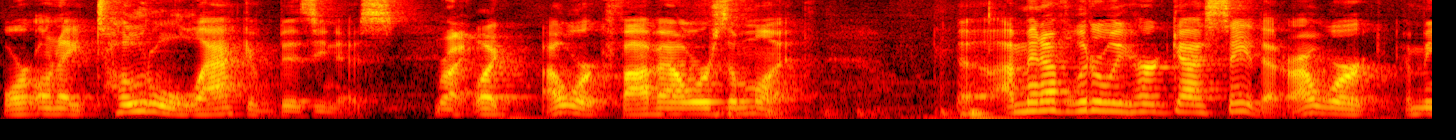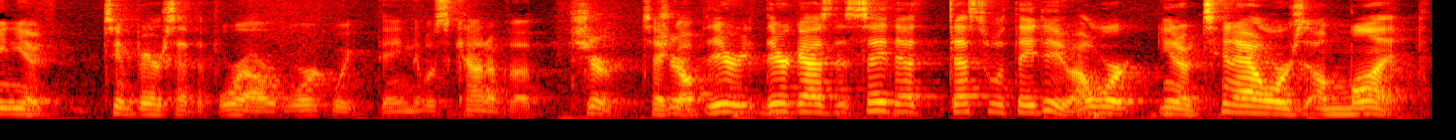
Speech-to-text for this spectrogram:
or on a total lack of busyness. Right. Like I work five hours a month. Uh, I mean, I've literally heard guys say that. Or I work. I mean, you know, Tim Ferriss had the four-hour work week thing. That was kind of a Sure, take sure. off. There, there are guys that say that that's what they do. I work, you know, ten hours a month.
